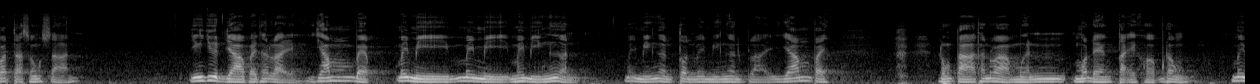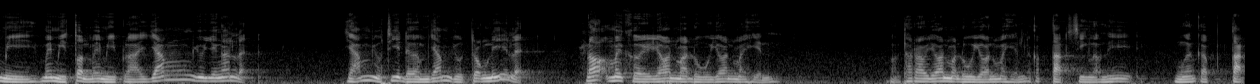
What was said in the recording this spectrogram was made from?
วัฏสงสาร ยิ่งยืดยาวไปเท่าไหร่ ย้ำแบบไม่มีไม่มีไม่มีเงื่อน ไม่มีเงินต้น ไม่มีเงินปลาย ย้ำไปหลวงตาท่านว่าเหมือนมดแดงไต่ขอบด่อง ไม่มีไม่มีต้นไม่มีปลาย ย้ำอยู่อย่างนั้นแหละ ย้ำอยู่ที่เดิม ย้ำอยู่ตรงนี้แหละ เพราะไม่เคยย้อนมาดูย้อนมาเห็น ถ้าเราย้อนมาดูย้อนมาเห็นแล้วก็ตัดสิ่งเหล่านี้เหมือนกับตัด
